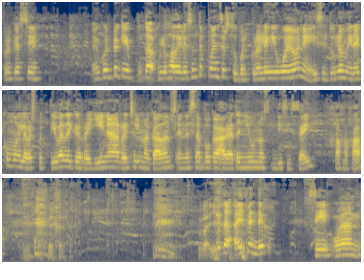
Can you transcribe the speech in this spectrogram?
Porque sí. Encuentro que puta, los adolescentes pueden ser súper crueles y hueones. Y si tú lo miras como de la perspectiva de que Regina Rachel McAdams en esa época habrá tenido unos 16, jajaja. vaya Puta, hay pendejos. Sí, weón.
